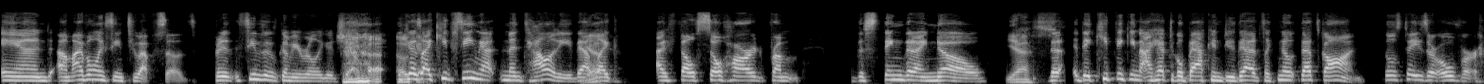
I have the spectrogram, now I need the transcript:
And um, I've only seen two episodes, but it seems like it's going to be a really good show because I keep seeing that mentality that Yeah. like I fell so hard from this thing that I know yes. that they keep thinking that I have to go back and do that. It's like, no, that's gone. Those days are over.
